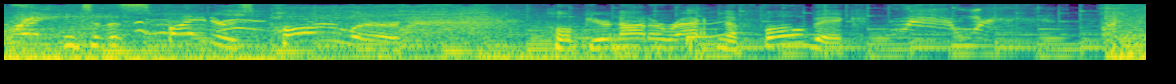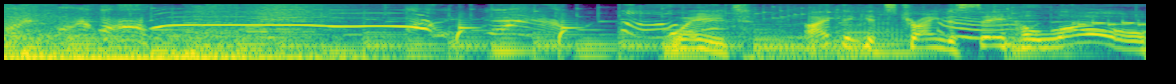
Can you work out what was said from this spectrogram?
right into the spider's parlor! Hope you're not arachnophobic. Wait, I think it's trying to say hello.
